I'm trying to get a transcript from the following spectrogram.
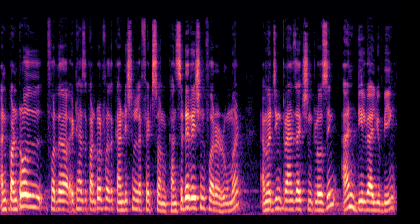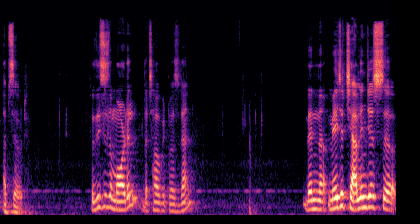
And control for the it has a control for the conditional effects on consideration for a rumor, emerging transaction closing, and deal value being observed. So this is the model. That's how it was done. Then uh, major challenges uh,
